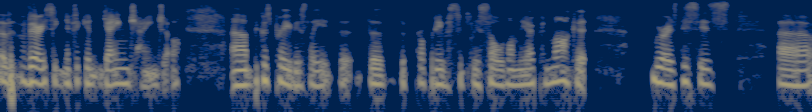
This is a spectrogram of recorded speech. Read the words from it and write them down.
a very significant game changer uh, because previously the, the, the property was simply sold on the open market whereas this is uh,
